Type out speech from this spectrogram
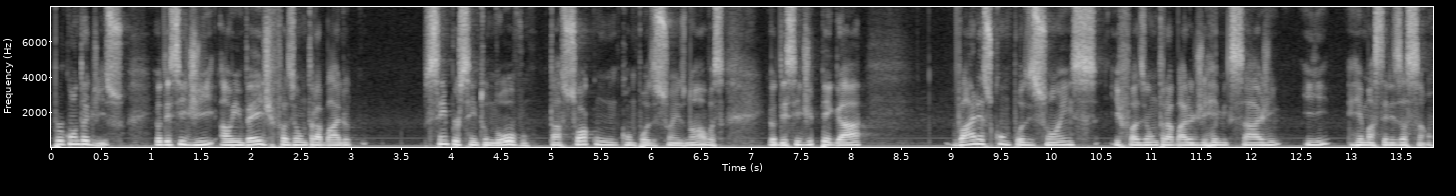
Por conta disso. Eu decidi, ao invés de fazer um trabalho 100% novo, tá, só com composições novas, eu decidi pegar várias composições e fazer um trabalho de remixagem e remasterização.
